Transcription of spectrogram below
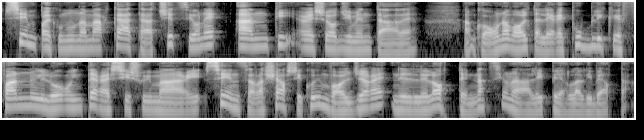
sempre con una marcata accezione anti-risorgimentale. Ancora una volta le repubbliche fanno i loro interessi sui mari senza lasciarsi coinvolgere nelle lotte nazionali per la libertà.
